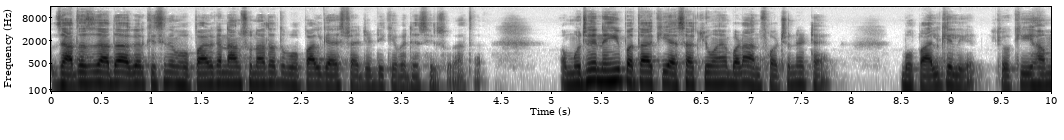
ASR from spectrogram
ज़्यादा से ज़्यादा अगर किसी ने भोपाल का नाम सुना था तो भोपाल गैस ट्रेजेडी की वजह से ही सुना था। और मुझे नहीं पता कि ऐसा क्यों है, बड़ा अनफॉर्चुनेट है भोपाल के लिए, क्योंकि हम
